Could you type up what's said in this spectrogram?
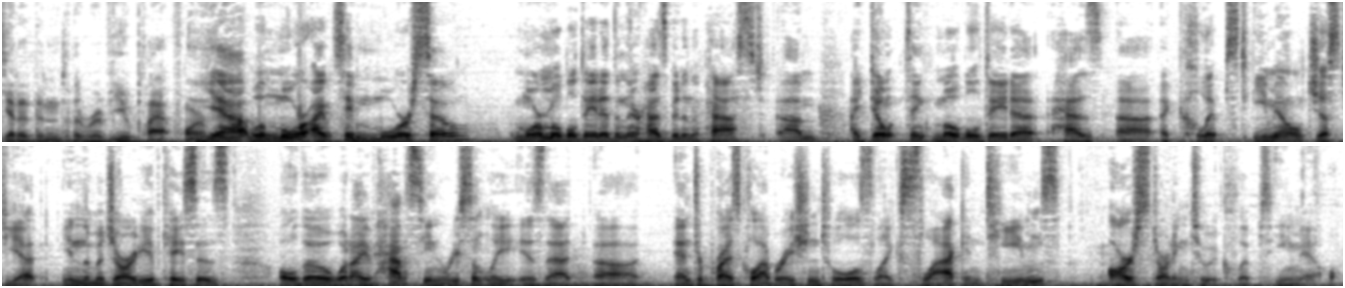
get it into the review platform? Yeah, well, more I would say more so more mobile data than there has been in the past. Um, I don't think mobile data has uh, eclipsed email just yet in the majority of cases. Although what I have seen recently is that uh, enterprise collaboration tools like Slack and Teams are starting to eclipse email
